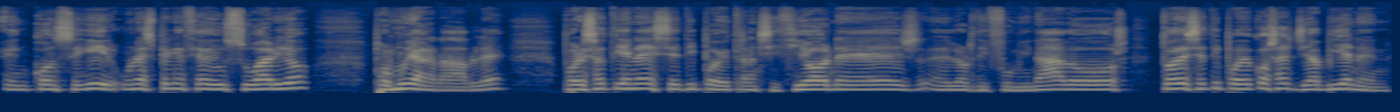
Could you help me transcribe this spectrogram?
en conseguir una experiencia de usuario por muy agradable. Por eso tiene ese tipo de transiciones, eh, los difuminados, todo ese tipo de cosas ya vienen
